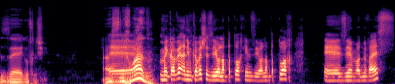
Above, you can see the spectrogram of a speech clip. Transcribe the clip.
זה גוף שלישי. אז אה, נחמד. מקווה, אני מקווה שזה יהיה עולם פתוח, כי אם זה יהיה עולם פתוח, אה, זה יהיה מאוד מבאס.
